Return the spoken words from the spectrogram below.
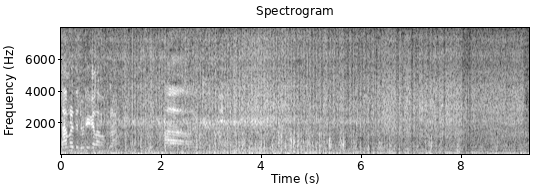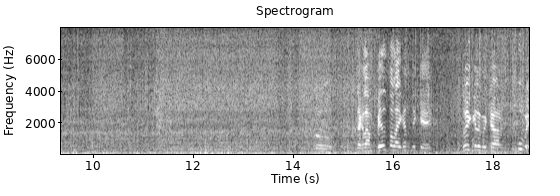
ধামরাইতে ঢুকে গেলাম আমরা। তো দেখলাম বেলতলা এখান থেকে দুই কিলোমিটার পূবে।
